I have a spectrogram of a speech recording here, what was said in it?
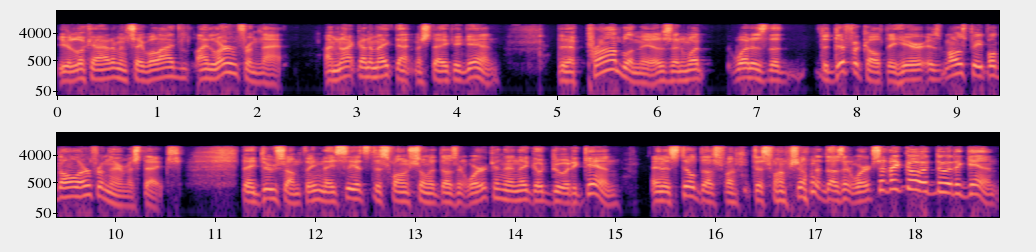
You look at them and say, well, I, I learned from that. I'm not going to make that mistake again. The problem is, and what, what is the, the difficulty here, is most people don't learn from their mistakes. They do something, they see it's dysfunctional, it doesn't work, and then they go do it again. And it still does fun- dysfunctional, it doesn't work, so they go and do it again.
